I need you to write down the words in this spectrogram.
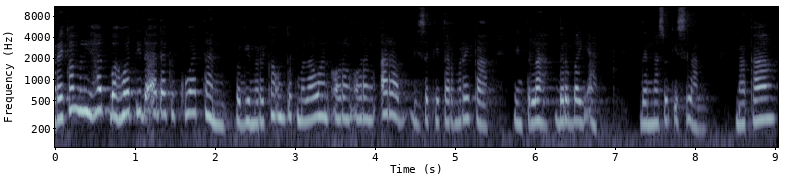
Mereka melihat bahwa tidak ada kekuatan bagi mereka untuk melawan orang-orang Arab di sekitar mereka yang telah berbaiat dan masuk Islam. Maka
